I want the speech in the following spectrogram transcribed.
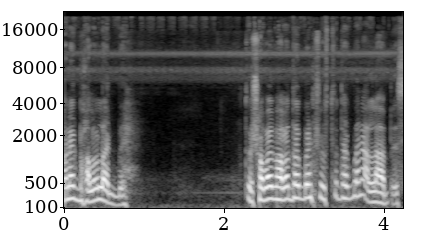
অনেক ভালো লাগবে। তো সবাই ভালো থাকবেন, সুস্থ থাকবেন, আল্লাহ হাফেজ।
